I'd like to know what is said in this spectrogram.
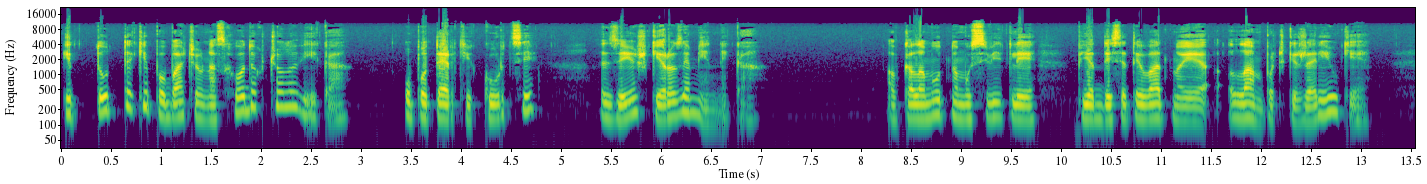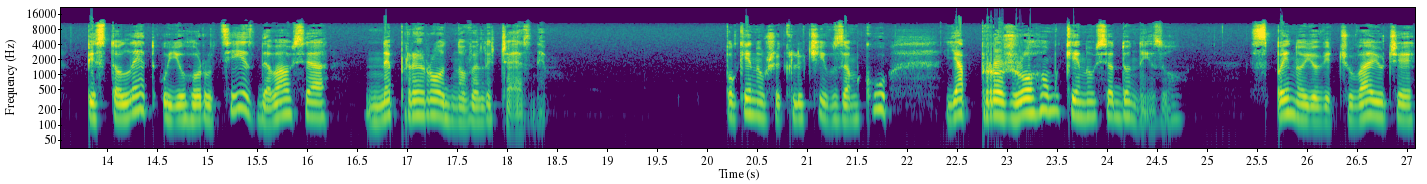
і тут таки побачив на сходах чоловіка у потертій курці зі шкірозамінника. А в каламутному світлі 50-ваттної лампочки жарівки пістолет у його руці здавався неприродно величезним. Покинувши ключі в замку, я прожогом кинувся донизу, спиною відчуваючи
